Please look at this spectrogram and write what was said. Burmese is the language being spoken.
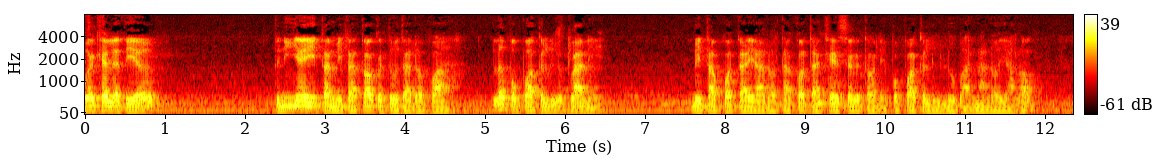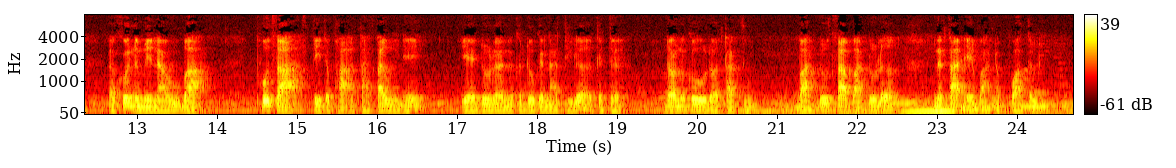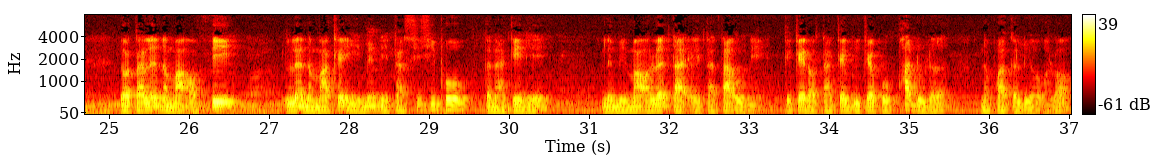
ဝခဲလက်တည်းတနိညေတမေတာတော့ကတူတာတော့ပွားလောပပွားကလူကလာနေမေတာပတရာတော့တာကတာခဲဆကတော့နေပပွားကလူလိုပါနာတော့ရတော့အခုနမေနာဥပါဖုသာတေတဖာအတာတဝိနေယေဒိုလနကဒုကနာတိလကတဲ့ဒေါနကိုတော့တတူဘာဒိုသာဘာဒိုလနတာအေဘာနပွားကလူဒေါ်တာလနမအော်သေး လနမခဲဤမိမိတာစီစီဖို့တနာကင်းနေလမေမအော်လက်တာအေတာတာဦးနေကဲကဲတော့တာကဲပြီးကဲဖို့ဖတ်လို့လနပွားကလူရောပါတော့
